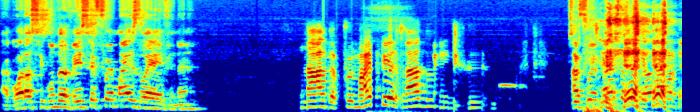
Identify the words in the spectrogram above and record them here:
Agora a segunda vez você foi mais leve, né? Nada, foi mais pesado ainda. Você foi mais pesado.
